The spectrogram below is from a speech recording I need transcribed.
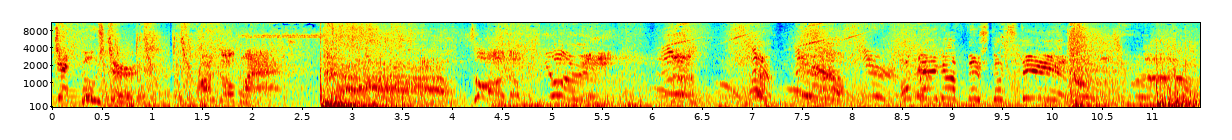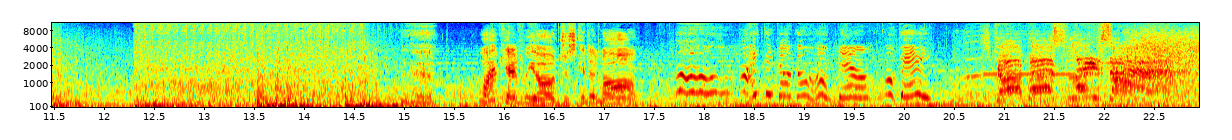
Jet boosters! Bronco blast! Sword of Fury! Omega Fist of Steel! Why can't we all just get along? Oh, I think I'll go home now. Okay. Starburst Laser!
